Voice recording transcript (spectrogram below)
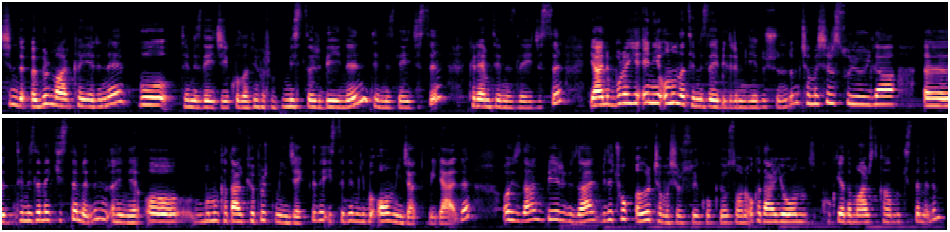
Şimdi öbür marka yerine bu temizleyiciyi kullanıyorum. Mr. B'nin temizleyicisi, krem temizleyicisi. Yani burayı en iyi onunla temizleyebilirim diye düşündüm. Çamaşır suyuyla e, temizlemek istemedim. Hani o bunun kadar köpürtmeyecekti ve istediğim gibi olmayacak gibi geldi. O yüzden bir güzel, bir de çok ağır çamaşır suyu kokuyor sonra. O kadar yoğun kokuya da maruz kalmak istemedim.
